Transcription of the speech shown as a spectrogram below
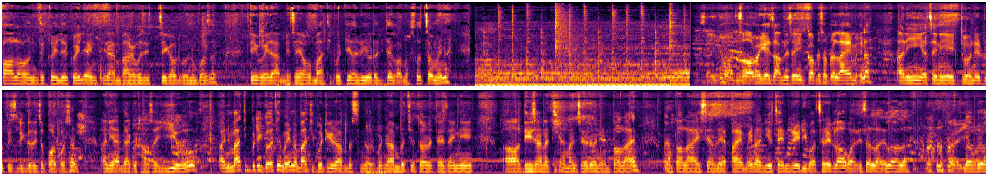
पालो आउने त कहिले कहिले अनि फेरि हामी बाह्र बजी चेकआउट गर्नुपर्छ। त्यही भएर हामीले चाहिँ अब माथिपट्टि अरू एउटा दुइटा घरमा सोध्छौँ होइन? सो अब गाइज हामीले चाहिँ कपडा सपडा लायौँ होइन? अनि यहाँ चाहिँ नि टु हन्ड्रेड रुपिस लेख्दो रहेछ पर पर्सन अनि हामी आएको ठाउँ चाहिँ यो हो। अनि माथिपट्टि गएको थियौँ होइन माथिपट्टि राम्रो सिनहरू पनि राम्रो थियो तर त्यहाँ चाहिँ नि धेरैजना थियो क्या मान्छेहरू अनि हामी तल आयौँ। अनि तल आएपछि हामीले यहाँ पायौँ होइन अनि यो चाहिँ रेडी भएको छ अरे ल भनेछ ल ल ल। ल ब्रो।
